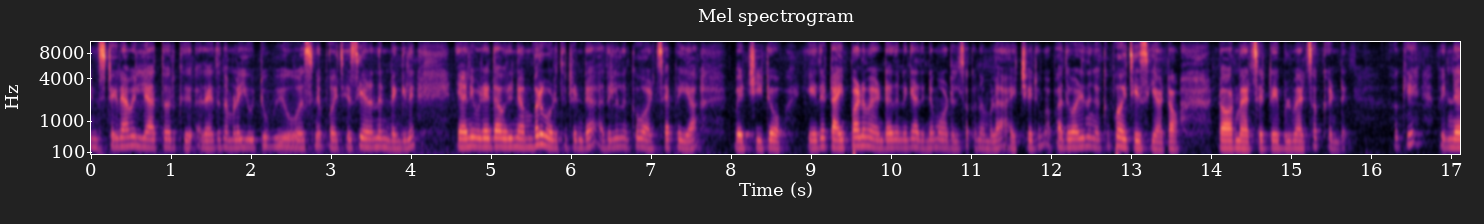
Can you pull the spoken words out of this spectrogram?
ഇൻസ്റ്റഗ്രാം ഇല്ലാത്തവർക്ക് അതായത് നമ്മളെ യൂട്യൂബ് വ്യൂവേഴ്സിനെ പർച്ചേസ് ചെയ്യണമെന്നുണ്ടെങ്കിൽ ഞാനിവിടെ ഇതാ ഒരു നമ്പർ കൊടുത്തിട്ടുണ്ട്. അതിൽ നിങ്ങൾക്ക് വാട്സാപ്പ് ചെയ്യുക ബെഡ്ഷീറ്റോ ഏത് ടൈപ്പാണ് വേണ്ടതെന്നുണ്ടെങ്കിൽ അതിന്റെ മോഡൽസൊക്കെ നമ്മൾ അയച്ചു തരും. അപ്പോൾ അതുവഴി നിങ്ങൾക്ക് പർച്ചേസ് ചെയ്യാം കേട്ടോ. ഡോർ മാറ്റ്സ് ടേബിൾ മാറ്റ്സ് ഒക്കെ ഉണ്ട്. ഓക്കെ പിന്നെ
